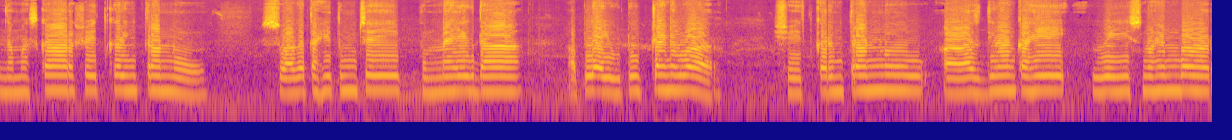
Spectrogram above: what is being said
नमस्कार शेतकरी मित्रांनो. स्वागत आहे तुमचे पुन्हा एकदा आपल्या यूट्यूब चॅनलवर शेतकरी मित्रांनो आज दिनांक आहे वीस नोव्हेंबर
